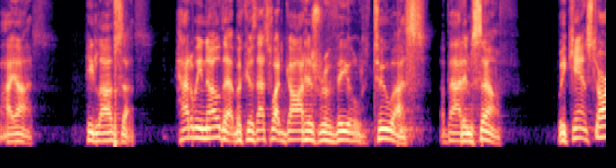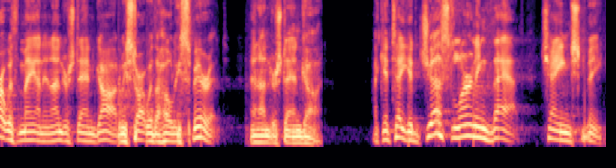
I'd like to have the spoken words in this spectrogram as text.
by us. He loves us. How do we know that? Because that's what God has revealed to us about himself. We can't start with man and understand God. We start with the Holy Spirit and understand God. I can tell you, just learning that changed me.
